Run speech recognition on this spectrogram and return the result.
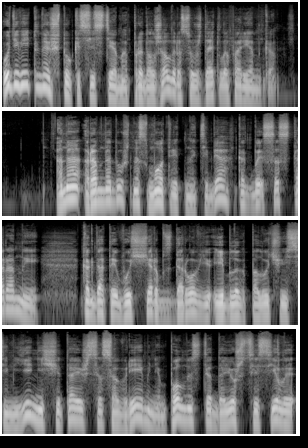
Удивительная штука система, продолжал рассуждать Лафаренко. Она равнодушно смотрит на тебя, как бы со стороны, когда ты в ущерб здоровью и благополучию семьи не считаешься со временем, полностью отдаешь все силы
